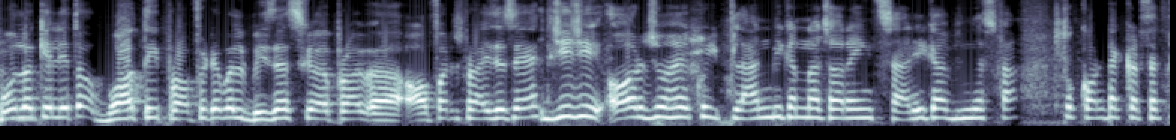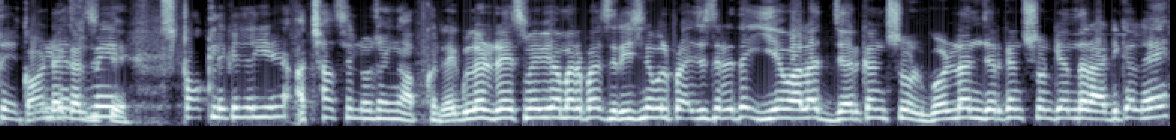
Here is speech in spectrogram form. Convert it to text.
वो लोग के लिए तो बहुत ही प्रॉफिटेबल बिज़नेस ऑफ़र प्राइजेस है। जी जी और जो है कोई प्लान भी करना चाह रहे हैं साड़ी का बिज़नेस का तो कांटेक्ट कर सकते हैं। Three कर सकते स्टॉक लेके जाइए अच्छा सेल हो जाएँगे आपका। रेगुलर ड्रेस में भी हमारे पास रीजनेबल प्राइसेस रहते हैं। ये वाला zircon stone golden zircon stone के अंदर आर्टिकल है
